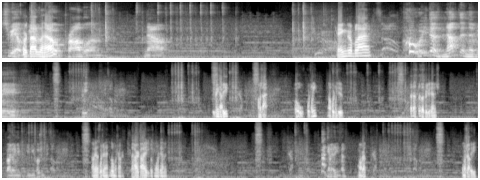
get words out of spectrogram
Should be able to What the get hell? no problem now. Anger blast. Oh, he does nothing to me. Oh, what me? Not what you do. That's pretty damage. I need to give you- Oh, that's what I don't Hard eye, more damage. More. One shot,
